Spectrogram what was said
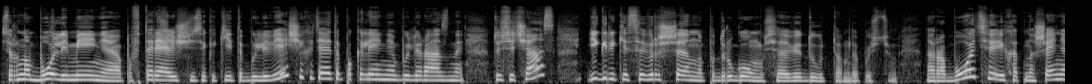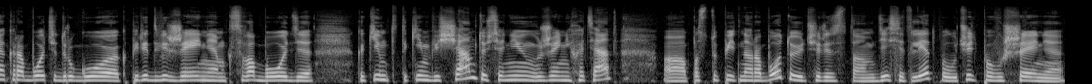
все равно более-менее повторяющиеся какие-то были вещи, хотя это поколения были разные, то есть сейчас игреки совершенно по-другому себя ведут, там, допустим, на работе, их отношение к работе другое, к передвижениям, к свободе, каким-то таким вещам, то есть они уже не хотят поступить на работу и через там, 10 лет получить повышение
